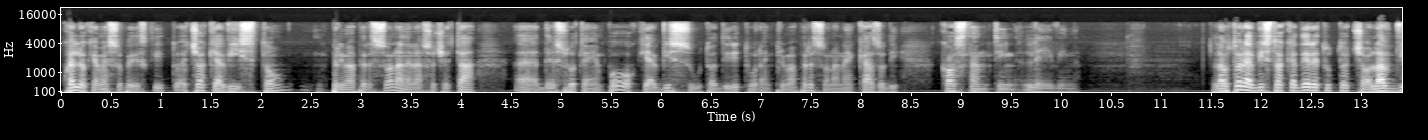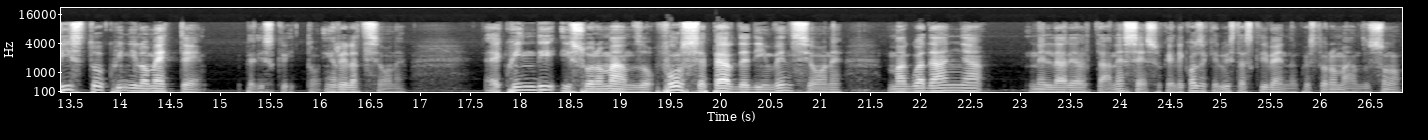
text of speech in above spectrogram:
quello che ha messo per iscritto è ciò che ha visto in prima persona nella società eh, del suo tempo o che ha vissuto addirittura in prima persona nel caso di Konstantin Levin. L'autore ha visto accadere tutto ciò, l'ha visto, quindi lo mette per iscritto in relazione. E quindi il suo romanzo forse perde di invenzione, ma guadagna nella realtà, nel senso che le cose che lui sta scrivendo in questo romanzo sono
